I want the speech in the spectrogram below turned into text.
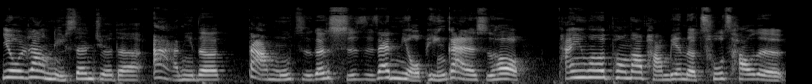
又让女生觉得啊，你的大拇指跟食指在扭瓶盖的时候，它因为会碰到旁边的粗糙的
